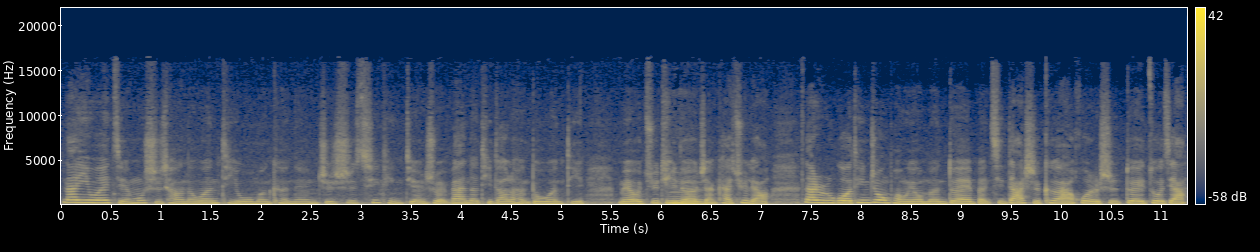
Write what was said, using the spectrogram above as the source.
那因为节目时长的问题，我们可能只是蜻蜓点水般的提到了很多问题，没有具体的展开去聊。那如果听众朋友们对本期大师课啊，或者是对作家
